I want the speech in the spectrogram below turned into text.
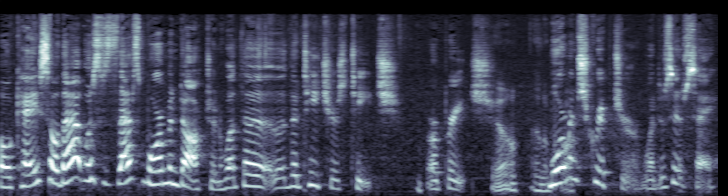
okay, so that was that's Mormon doctrine, what the the teachers teach or preach. Yeah, Mormon scripture, what does it say?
